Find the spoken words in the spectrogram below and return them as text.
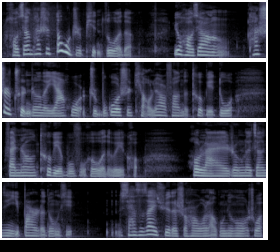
好像它是豆制品做的，又好像它是纯正的鸭货，只不过是调料放的特别多，反正特别不符合我的胃口。后来扔了将近一半的东西。下次再去的时候，我老公就跟我说：“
